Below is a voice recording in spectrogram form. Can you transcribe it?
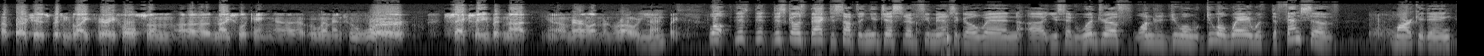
approaches, but he liked very wholesome, uh, nice-looking uh, women who were sexy, but not, you know, Marilyn Monroe mm-hmm. exactly. Mm-hmm. Well, this, this goes back to something you just said a few minutes ago when uh, you said Woodruff wanted to do a, do away with defensive marketing.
